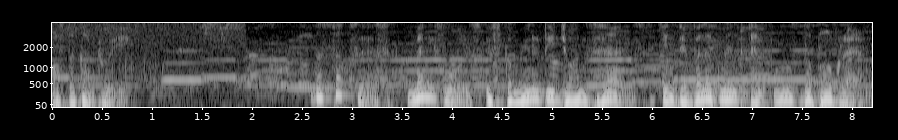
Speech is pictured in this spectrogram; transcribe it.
of the country. The success manifolds if community joins hands in development and owns the program.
